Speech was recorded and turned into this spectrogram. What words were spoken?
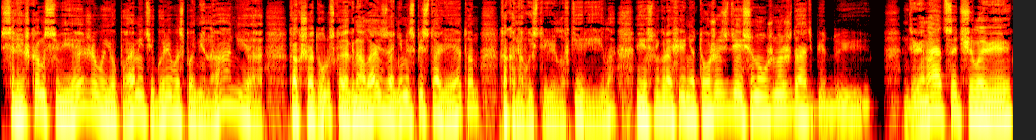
Слишком свежи в ее памяти были воспоминания, как Шадурская гналась за ними с пистолетом, как она выстрелила в Кирилла. Если графиня тоже здесь, нужно ждать беды. Двенадцать человек,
